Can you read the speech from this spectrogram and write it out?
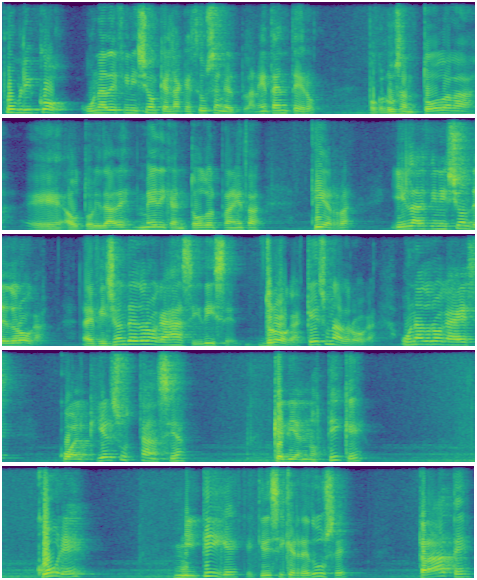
publicó una definición que es la que se usa en el planeta entero, porque lo usan todas las eh, autoridades médicas en todo el planeta Tierra, y es la definición de droga. La definición de droga es así, dice, droga, ¿qué es una droga? Una droga es cualquier sustancia que diagnostique, cure, mitigue, que quiere decir que reduce, trate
